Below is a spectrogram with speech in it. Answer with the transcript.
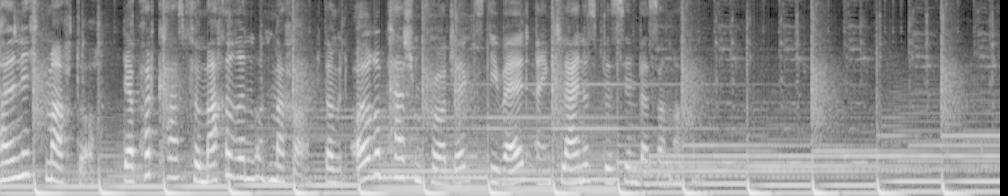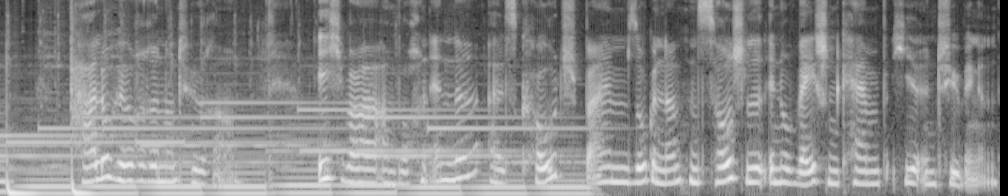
Heul nicht, mach doch. Der Podcast für Macherinnen und Macher, damit eure Passion Projects die Welt ein kleines bisschen besser machen. Hallo Hörerinnen und Hörer. Ich war am Wochenende als Coach beim sogenannten Social Innovation Camp hier in Tübingen.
